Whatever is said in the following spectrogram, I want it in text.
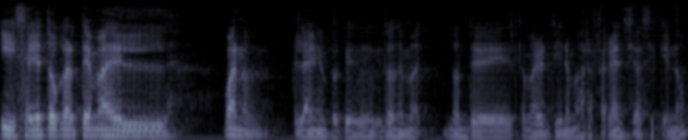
Y sería tocar temas del. Bueno, el anime, porque es donde, donde la mayoría tiene más referencias, así que no.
